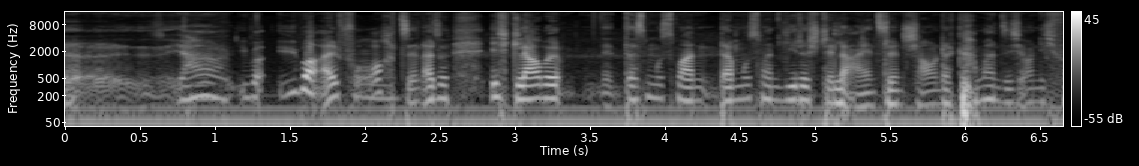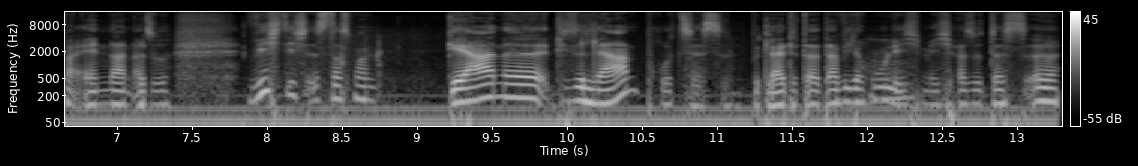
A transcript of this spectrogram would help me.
äh, ja, über, überall vor Ort mhm. sind. Also ich glaube, das muss man, da muss man jede Stelle einzeln schauen. Da kann man sich auch nicht verändern. Also wichtig ist, dass man gerne diese Lernprozesse begleitet. Da, da wiederhole mhm. ich mich. Also das äh,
